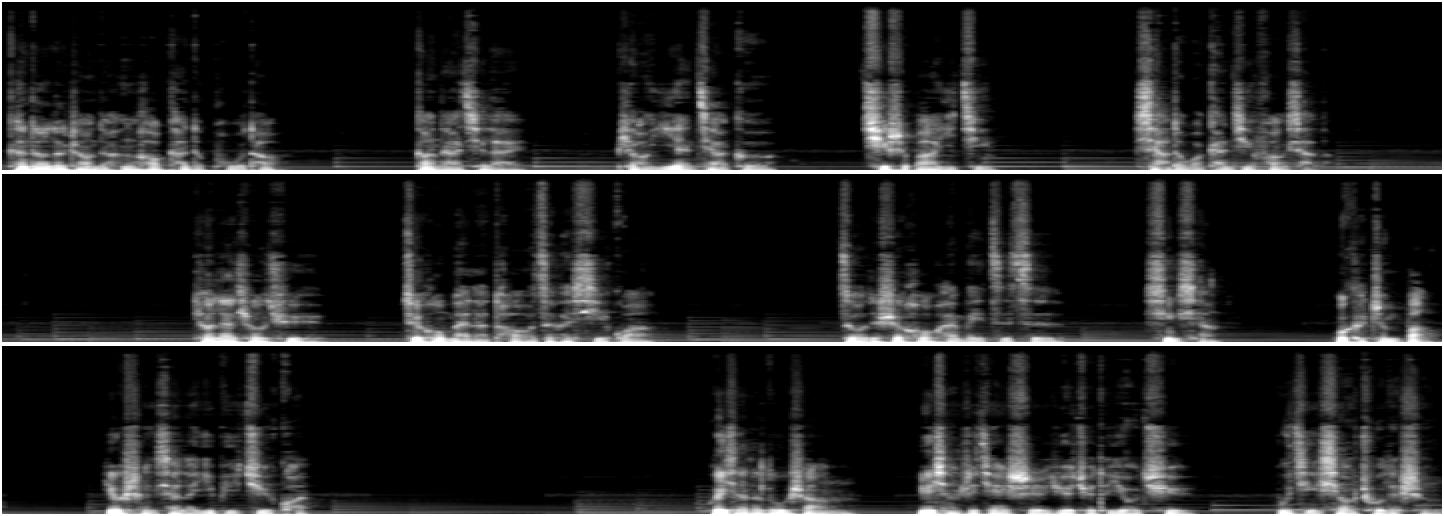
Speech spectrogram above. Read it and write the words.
看到了长得很好看的葡萄，刚拿起来，瞟一眼价格，七十八一斤，吓得我赶紧放下了。挑来挑去，最后买了桃子和西瓜。走的时候还美滋滋，心想：我可真棒，又省下了一笔巨款。回家的路上，越想这件事越觉得有趣，不禁笑出了声。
